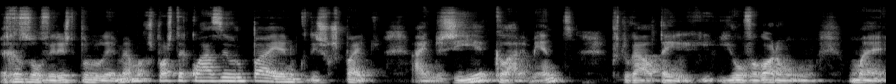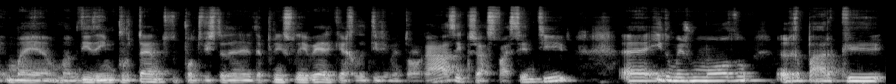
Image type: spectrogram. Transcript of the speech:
resolver este problema, é uma resposta quase europeia no que diz respeito à energia, claramente. Portugal tem, e houve agora um, uma, uma, uma medida importante do ponto de vista da, da Península Ibérica relativamente ao gás e que já se vai sentir. Uh, e do mesmo modo, repare que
